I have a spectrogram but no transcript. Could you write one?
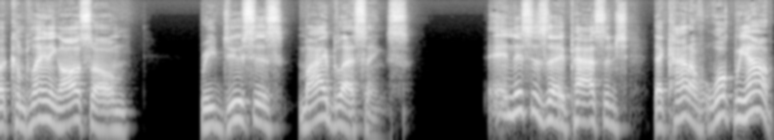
But complaining also reduces my blessings. And this is a passage that kind of woke me up.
